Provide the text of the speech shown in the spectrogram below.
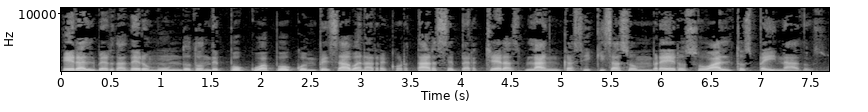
era el verdadero mundo donde poco a poco empezaban a recortarse percheras blancas y quizás sombreros o altos peinados.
